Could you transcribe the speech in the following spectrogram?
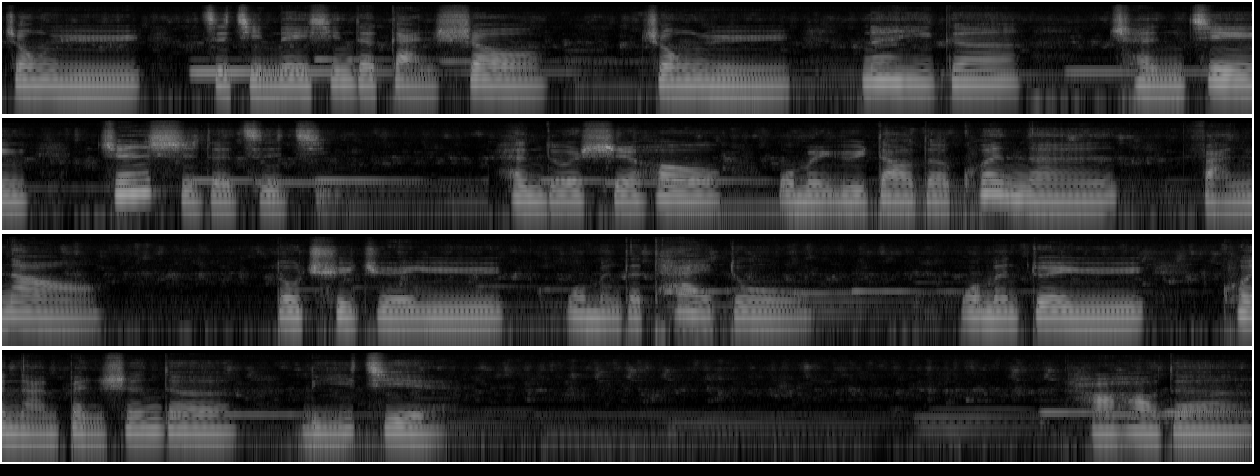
忠于自己内心的感受，忠于那一个沉静真实的自己。很多时候，我们遇到的困难、烦恼，都取决于我们的态度，我们对于困难本身的理解。好好的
